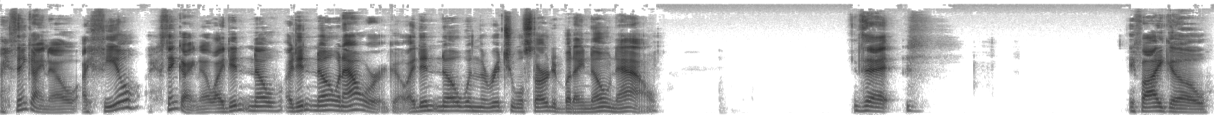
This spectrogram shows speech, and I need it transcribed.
I think I know, I feel, I think I know. I didn't know, I didn't know an hour ago. I didn't know when the ritual started, but I know now that if I go,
